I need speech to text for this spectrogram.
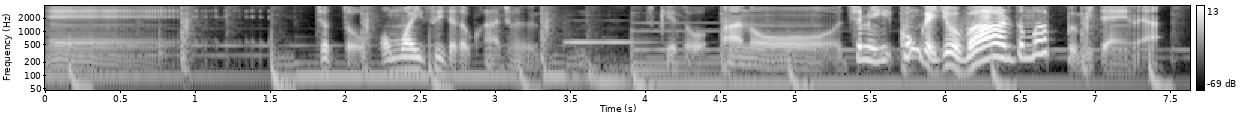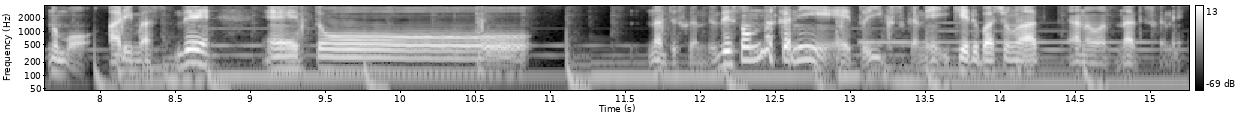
えー、ちょっと思いついたとこから始めるんですけど、あのー、ちなみに今回一応ワールドマップみたいなのもあります。で、えっ、ー、となんですかね。で、その中に、えっ、ー、と、いくつかね、行ける場所が、あの、なんですかね、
